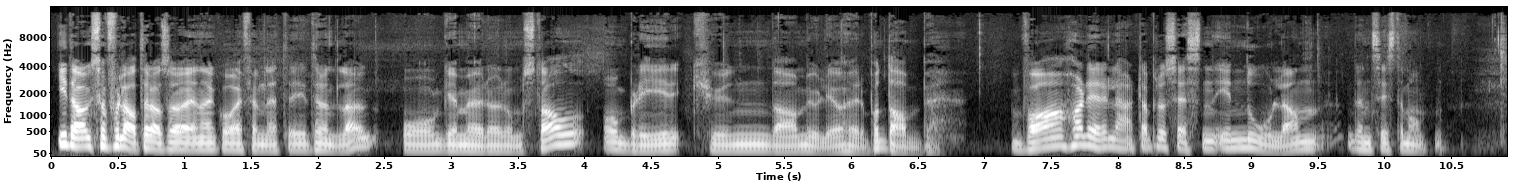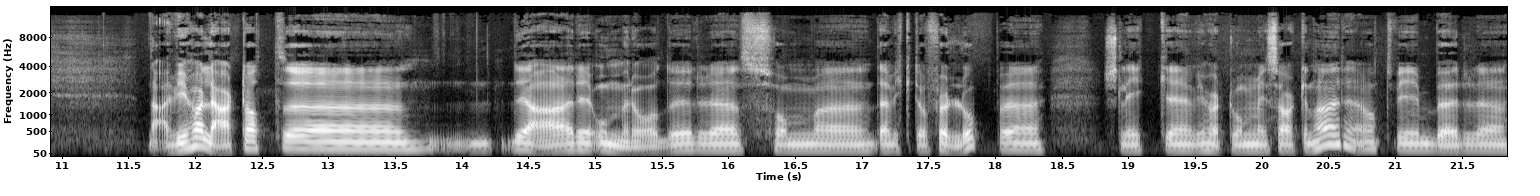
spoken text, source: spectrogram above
I dag så forlater altså NRK FM-nettet i Trøndelag og Møre og Romsdal, og blir kun da mulig å høre på DAB. Hva har dere lært av prosessen i Nordland den siste måneden? Nei, Vi har lært at uh, det er områder uh, som uh, det er viktig å følge opp, slik vi hørte om i saken her. At vi bør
